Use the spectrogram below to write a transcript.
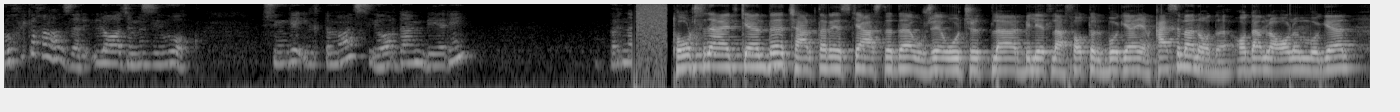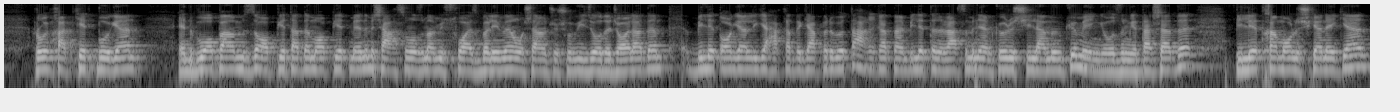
yo'qku hozir. Ilojimiz yo'q. Shunga iltimos yordam bering. To'g'risini aytganda charter reysga aslida уже очередlar, biletlar sotilib bo'lgan, ya'ni qaysi ma'noda odamlar olim bo'lgan, ro'yxat ket bo'lgan. Endi bu opamizni olib ketadimi olib ketmaydimi shaxsan o'zim ham yuz foiz bilmayman o'shaning uchun shu videoda joyladim. Bilet olganligi haqida gapirib o'tdi. Haqiqatdan biletini rasmini ham ko'rishinglar mumkin menga o'zimga tashladi bilet ham olishgan ekan.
